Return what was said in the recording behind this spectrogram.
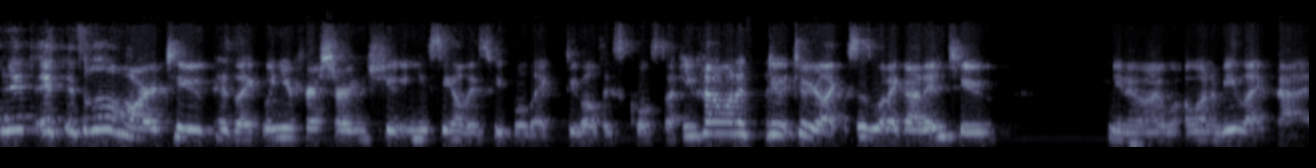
And it's, it's, it's a little hard too, because like when you're first starting to shoot and you see all these people like do all this cool stuff, you kind of want to do it too. You're like, this is what I got into. You know, I, want to be like that.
